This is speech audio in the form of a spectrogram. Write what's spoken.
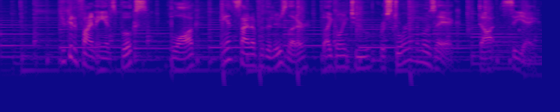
You can find Ann's books, blog, and sign up for the newsletter by going to restoringthemosaic.ca.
